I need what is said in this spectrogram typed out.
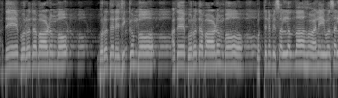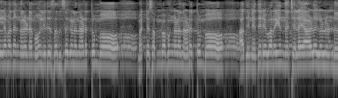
അതേ ബുറുദ പാടുമ്പോ ബുറുദ രചിക്കുമ്പോ അതേ ബുറുദ പാടുമ്പോ മുത്തനബി സല്ലാഹു അലൈ വസല്ലമ തങ്ങളുടെ മൗലിക സദസ്സുകൾ നടത്തുമ്പോ മറ്റ് സംഭവങ്ങൾ നടത്തുമ്പോ അതിനെതിരെ പറയുന്ന ചില ആളുകളുണ്ട്.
